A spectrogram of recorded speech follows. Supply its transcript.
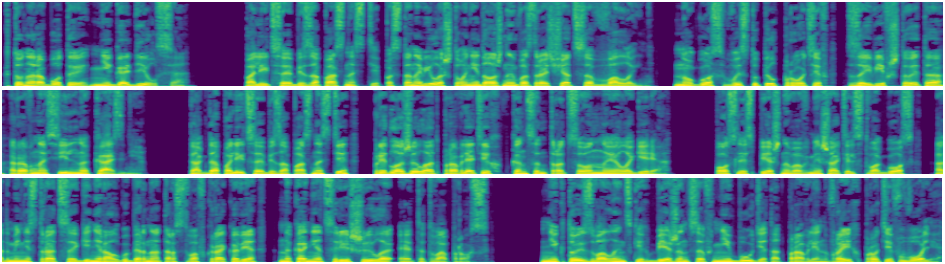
кто на работы не годился. Полиция безопасности постановила, что они должны возвращаться в Волынь но ГОС выступил против, заявив, что это равносильно казни. Тогда полиция безопасности предложила отправлять их в концентрационные лагеря. После спешного вмешательства ГОС администрация генерал-губернаторства в Кракове наконец решила этот вопрос. Никто из волынских беженцев не будет отправлен в Рейх против воли,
